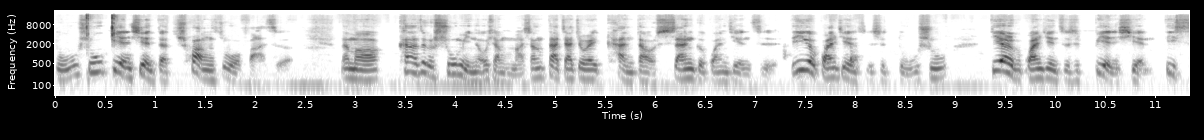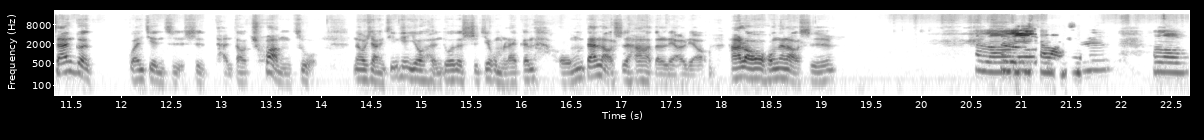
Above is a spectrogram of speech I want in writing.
读书变现的创作法则》。那么看到这个书名呢，我想马上大家就会看到三个关键字。第一个关键字是读书，第二个关键字是变现，第三个关键字是谈到创作。那我想今天有很多的时间，我们来跟洪丹老师好好的聊聊。Hello，洪丹老师。Hello，Vista 老师。Hello，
